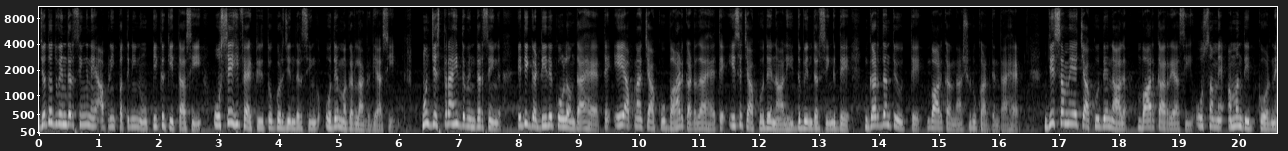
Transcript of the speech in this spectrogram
ਜਦੋਂ ਦਵਿੰਦਰ ਸਿੰਘ ਨੇ ਆਪਣੀ ਪਤਨੀ ਨੂੰ ਪਿਕ ਕੀਤਾ ਸੀ, ਉਸੇ ਹੀ ਫੈਕਟਰੀ ਤੋਂ ਗੁਰਜਿੰਦਰ ਸਿੰਘ ਉਹਦੇ ਮਗਰ ਲੱਗ ਗਿਆ ਸੀ। ਹੁਣ ਜਿਸ ਤਰ੍ਹਾਂ ਹੀ ਦਵਿੰਦਰ ਸਿੰਘ ਇਹਦੀ ਗੱਡੀ ਦੇ ਕੋਲ ਆਉਂਦਾ ਹੈ ਤੇ ਇਹ ਆਪਣਾ ਚਾਕੂ ਬਾਹਰ ਕੱਢਦਾ ਹੈ ਤੇ ਇਸ ਚਾਕੂ ਦੇ ਨਾਲ ਹੀ ਦਵਿੰਦਰ ਸਿੰਘ ਦੇ ਗਰਦਨ ਤੇ ਉੱਤੇ ਵਾਰ ਕਰਨਾ ਸ਼ੁਰੂ ਕਰ ਦਿੰਦਾ ਹੈ। ਜਿਸ ਸਮੇਂ ਇਹ ਚਾਕੂ ਦੇ ਨਾਲ ਵਾਰ ਕਰ ਰਿਹਾ ਸੀ, ਉਸ ਸਮੇਂ ਅਮਨਦੀਪ ਕੌਰ ਨੇ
